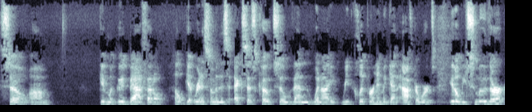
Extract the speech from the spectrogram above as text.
So um, give him a good bath. That'll help get rid of some of this excess coat. So then when I re-clipper him again afterwards, it'll be smoother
